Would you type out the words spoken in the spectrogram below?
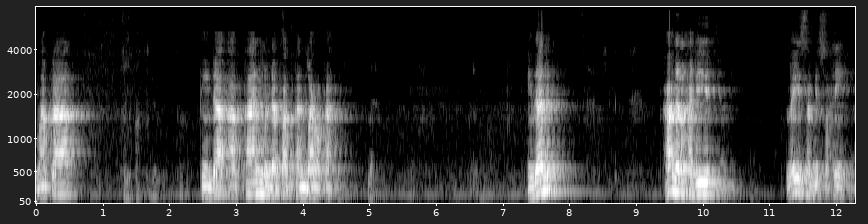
maka tidak akan mendapatkan barokah. Idan hadal hadis laisa bisahih.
